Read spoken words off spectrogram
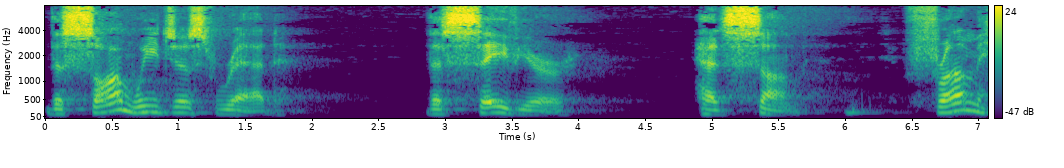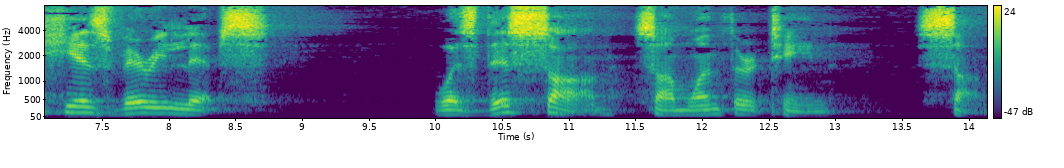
the psalm we just read, the Savior had sung from his very lips was this psalm, Psalm 113, sung.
